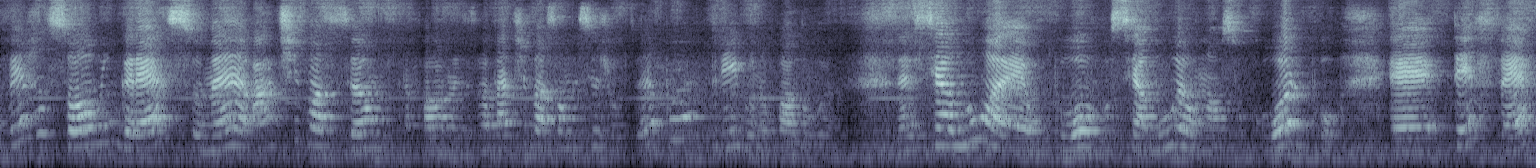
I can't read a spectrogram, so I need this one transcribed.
veja só o ingresso, né? A ativação, para falar mais exato, a ativação desse Júpiter é por um trígono com a Lua. Né? Se a Lua é o povo, se a Lua é o nosso corpo, é, ter fé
